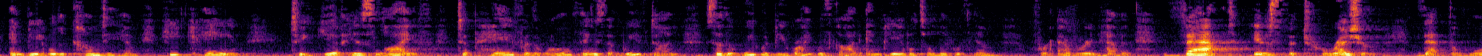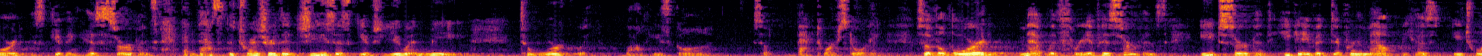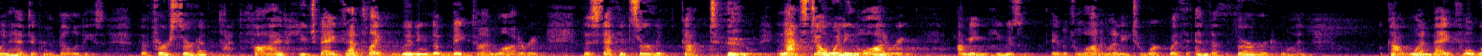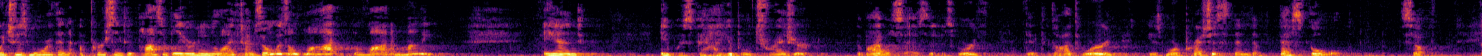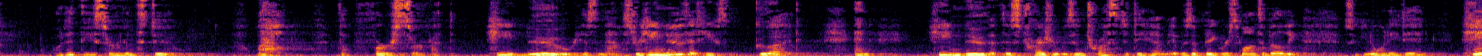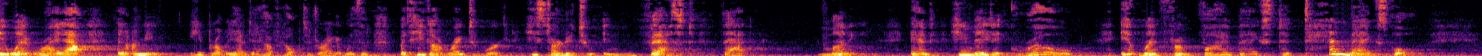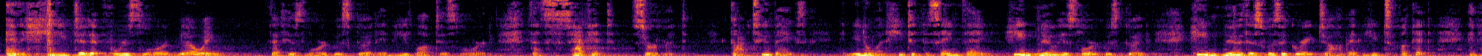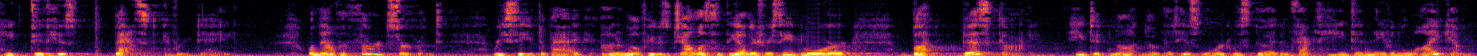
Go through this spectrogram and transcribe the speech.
and be able to come to him. He came to give his life to pay for the wrong things that we've done so that we would be right with God and be able to live with him forever in heaven. That is the treasure that the Lord is giving his servants. And that's the treasure that Jesus gives you and me to work with while he's gone. So back to our story. So the Lord met with three of his servants. Each servant, he gave a different amount because each one had different abilities. The first servant got five huge bags. That's like winning the big time lottery. The second servant got two. And that's still winning the lottery. I mean, he was, it was a lot of money to work with. And the third one got one bag full, which is more than a person could possibly earn in a lifetime. So it was a lot, a lot of money. And it was valuable treasure. The Bible says that it's worth, that God's word is more precious than the best gold. So, what did these servants do? Well, the first servant, he knew his master. He knew that he's good. And he knew that this treasure was entrusted to him. It was a big responsibility. So you know what he did? He went right out. And I mean, he probably had to have help to drag it with him, but he got right to work. He started to invest that money and he made it grow. It went from five bags to ten bags full. And he did it for his Lord knowing that his Lord was good and he loved his Lord. The second servant got two bags and you know what? He did the same thing. He knew his Lord was good. He knew this was a great job and he took it and he did his best every day. Well, now the third servant received a bag. I don't know if he was jealous that the others received more, but this guy, he did not know that his Lord was good. In fact, he didn't even like him.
